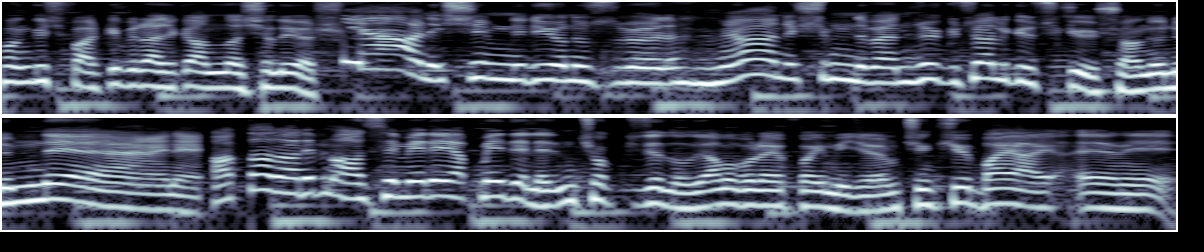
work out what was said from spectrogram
Mikrofon güç farkı birazcık anlaşılıyor. Yani şimdi diyorsunuz böyle. Yani şimdi bence güzel gözüküyor şu an önümde yani. Hatta demin ASMR yapmayı denedim. Çok güzel oluyor ama buraya koymayacağım. Çünkü bayağı yani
